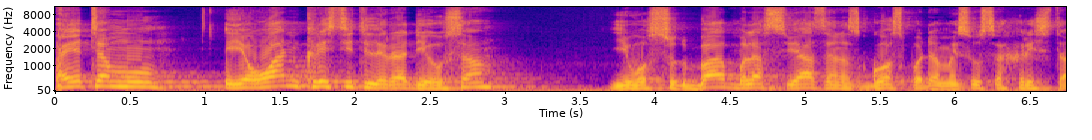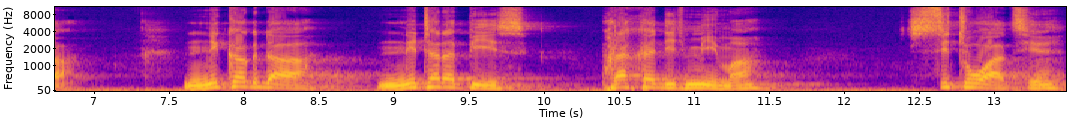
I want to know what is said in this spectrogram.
Поэтому Иоанн Креститель родился, его судьба была связана с Господом Иисуса Христа – никогда не торопись проходить мимо ситуации,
